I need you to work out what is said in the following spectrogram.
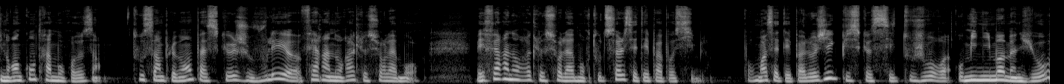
une rencontre amoureuse. Tout simplement parce que je voulais euh, faire un oracle sur l'amour. Mais faire un oracle sur l'amour toute seule, c'était pas possible. Pour moi, c'était pas logique puisque c'est toujours au minimum un duo.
